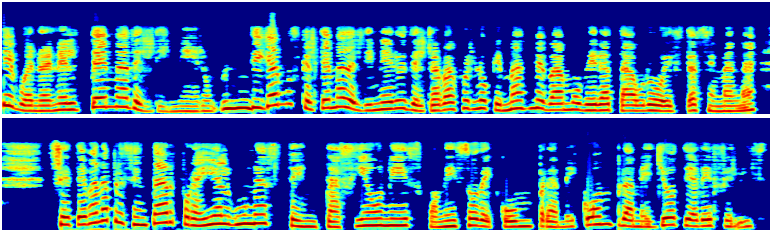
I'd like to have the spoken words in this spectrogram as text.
Y bueno, en el tema del dinero, mm, digamos que el tema del dinero y del trabajo es lo que más me va a mover a Tauro esta semana. Se te van a presentar por ahí algunas tentaciones con eso de cómprame, cómprame, yo te haré feliz.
